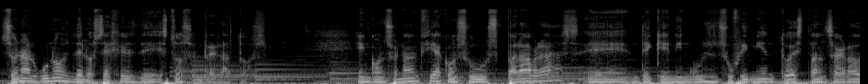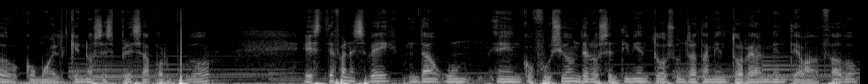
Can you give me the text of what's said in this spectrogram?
son algunos de los ejes de estos relatos en consonancia con sus palabras eh, de que ningún sufrimiento es tan sagrado como el que no se expresa por pudor, Stefan Zweig da en confusión de los sentimientos un tratamiento realmente avanzado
